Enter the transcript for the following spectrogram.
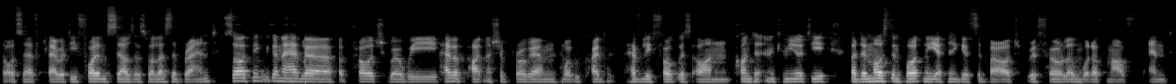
to also have clarity for themselves as well as the brand. So I think we're going to have a approach where we have a partnership program where we quite heavily focus on content and community. But the most importantly, I think it's about referral and word of mouth. And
